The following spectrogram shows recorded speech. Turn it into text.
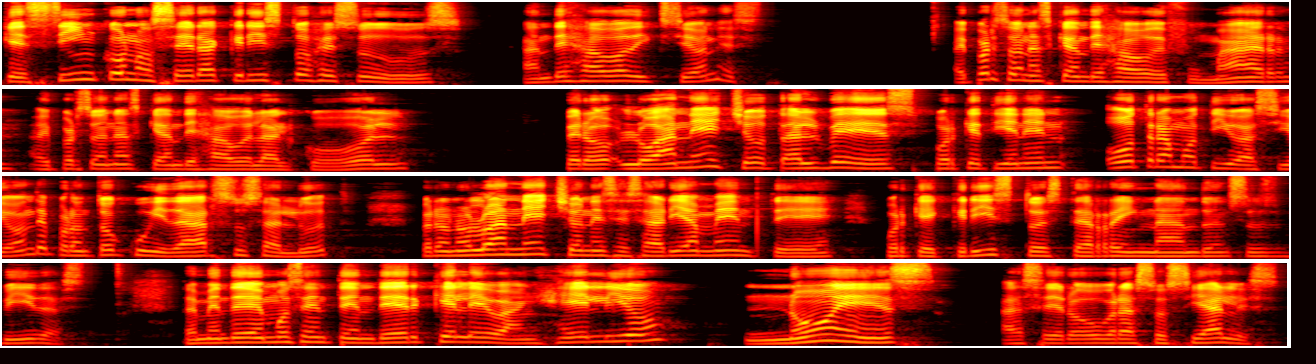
que sin conocer a Cristo Jesús han dejado adicciones. Hay personas que han dejado de fumar, hay personas que han dejado el alcohol, pero lo han hecho tal vez porque tienen otra motivación, de pronto cuidar su salud, pero no lo han hecho necesariamente porque Cristo esté reinando en sus vidas. También debemos entender que el Evangelio no es hacer obras sociales.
